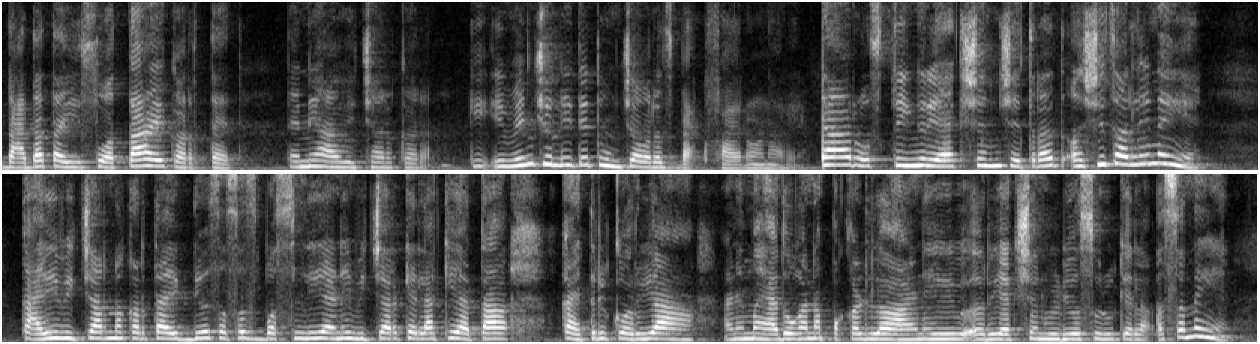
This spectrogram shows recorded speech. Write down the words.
दादा ताई स्वतः हे करतायत त्यांनी हा विचार करा की इव्हेंच्युअली ते तुमच्यावरच बॅकफायर होणार आहे. त्या रोस्टिंग रिॲक्शन क्षेत्रात अशी चालली नाही आहे काही विचार न करता एक दिवस असंच बसली आणि विचार केला की आता काहीतरी करूया आणि मग ह्या दोघांना पकडलं आणि रिॲक्शन व्हिडिओ सुरू केला. असं नाही आहे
